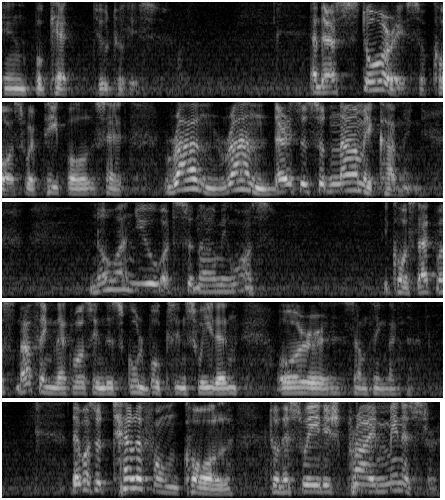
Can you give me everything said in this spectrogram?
in Phuket due to this. And there are stories, of course, where people said, Run, run, there is a tsunami coming. No one knew what tsunami was because that was nothing that was in the school books in Sweden or something like that. There was a telephone call to the Swedish Prime Minister.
